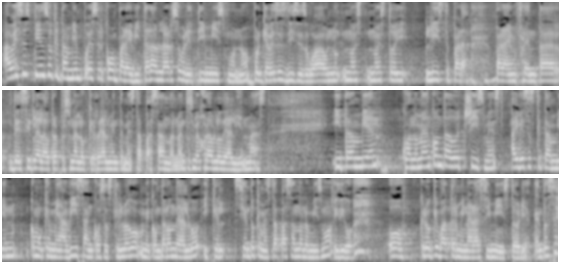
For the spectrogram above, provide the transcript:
A veces pienso que también puede ser como para evitar hablar sobre ti mismo, ¿no? Porque a veces dices, wow, no, no, es- no estoy lista para, para enfrentar, decirle a la otra persona lo que realmente me está pasando, ¿no? Entonces mejor hablo de alguien más. Y también cuando me han contado chismes, hay veces que también como que me avisan cosas que luego me contaron de algo y que siento que me está pasando lo mismo y digo, oh, creo que va a terminar así mi historia. Entonces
